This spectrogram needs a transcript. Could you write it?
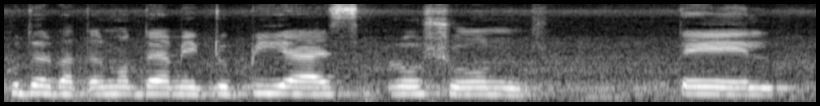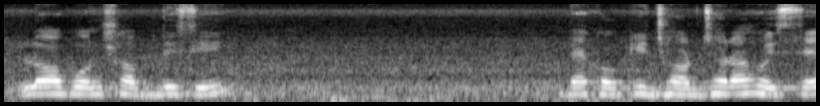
খুদের ভাতের মধ্যে আমি একটু পেঁয়াজ, রসুন, তেল, লবণ সব দিছি। দেখো কি ঝরঝরা হয়েছে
